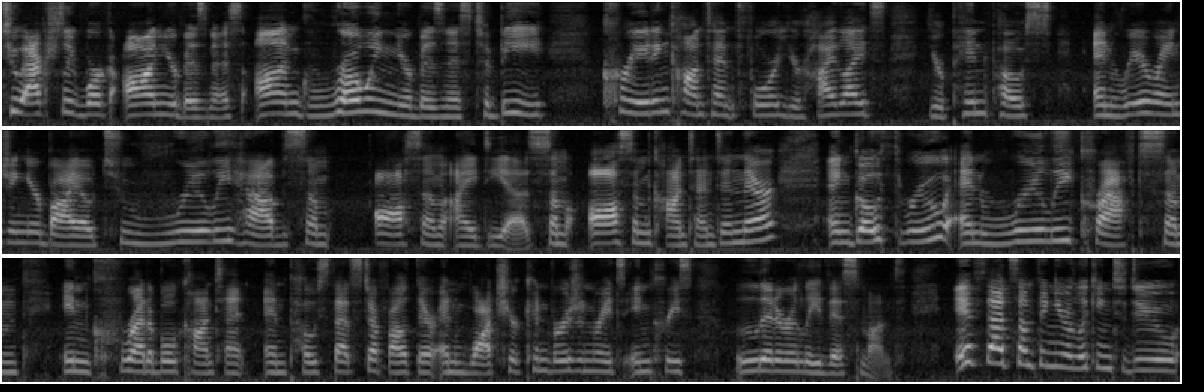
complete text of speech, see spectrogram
to actually work on your business, on growing your business to be creating content for your highlights, your pinned posts, and rearranging your bio to really have some awesome ideas, some awesome content in there, and go through and really craft some incredible content and post that stuff out there and watch your conversion rates increase literally this month. If that's something you're looking to do,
